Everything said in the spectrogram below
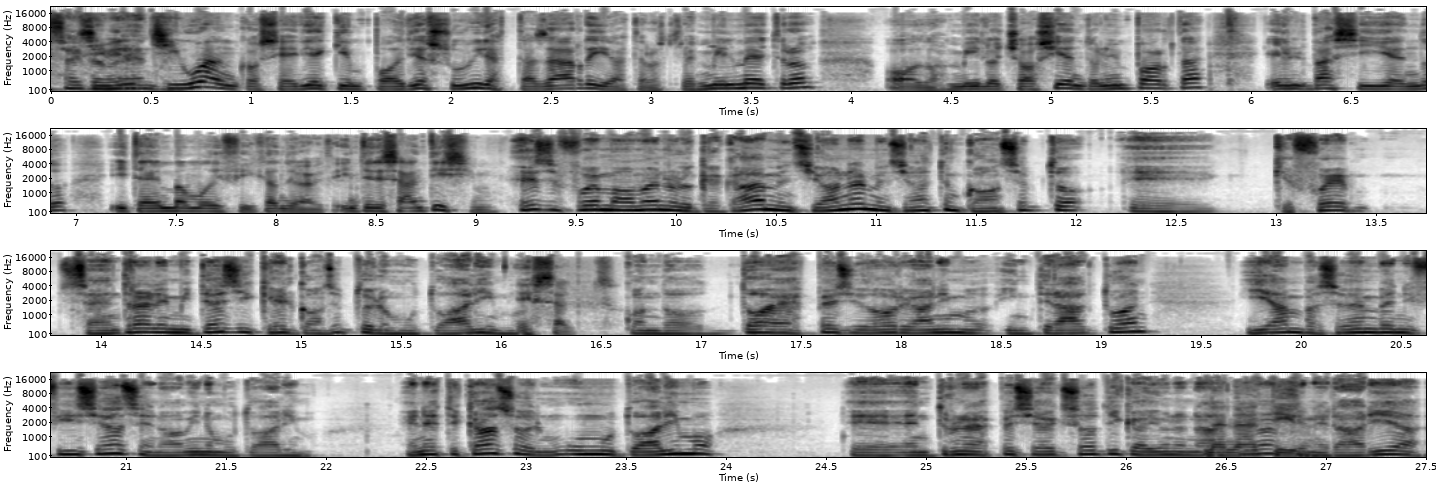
Si bien el chihuanco sería quien podría subir hasta allá arriba, hasta los 3.000 metros o 2.800, no importa, él va siguiendo y también va modificando el hábitat. Interesantísimo. Ese fue más o menos lo que acaba de mencionar. Mencionaste un concepto eh, que fue central en mi tesis, que es el concepto de los mutualismos. Exacto. Cuando dos especies, dos organismos interactúan y ambas se ven beneficiadas, se denomina mutualismo. En este caso, el- un mutualismo eh, entre una especie exótica y una nativa, nativa. generaría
